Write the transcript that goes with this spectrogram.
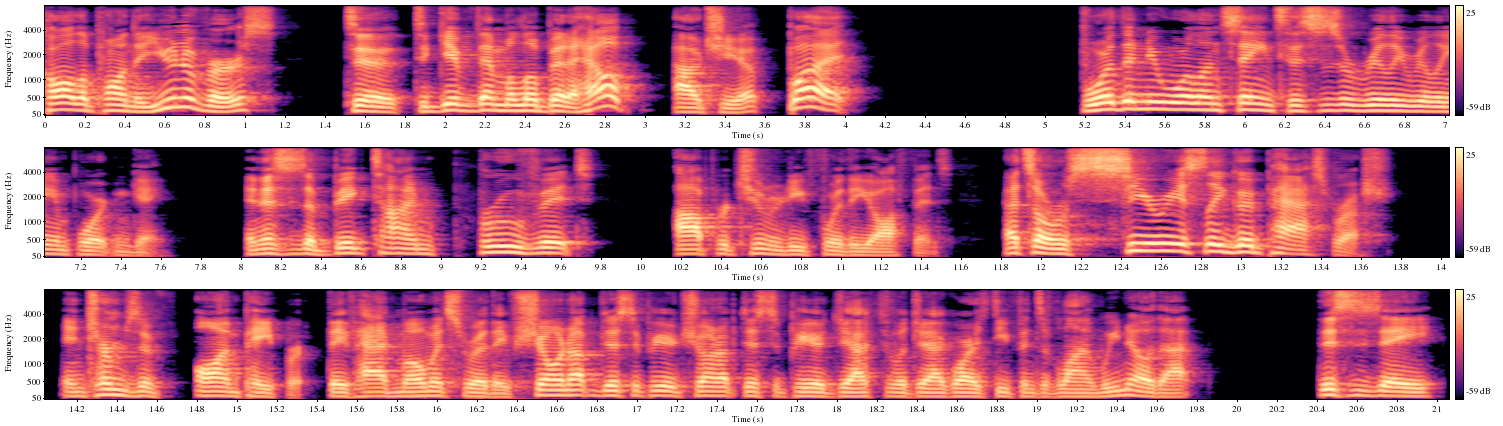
call upon the universe to to give them a little bit of help out here. But for the New Orleans Saints, this is a really really important game, and this is a big time prove it opportunity for the offense. That's a seriously good pass rush in terms of on paper. They've had moments where they've shown up, disappeared, shown up, disappeared. Jacksonville Jaguars defensive line, we know that. This is a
